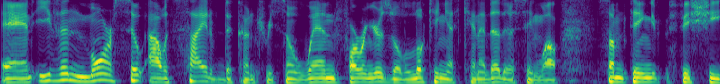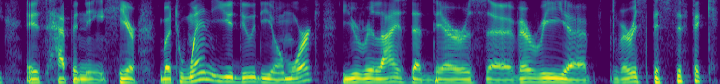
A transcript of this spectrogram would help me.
and even more so outside of the country. So when foreigners are looking at Canada, they're saying, well, something fishy is happening here. But when you do the homework, you realize that there's a very, uh, very specific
